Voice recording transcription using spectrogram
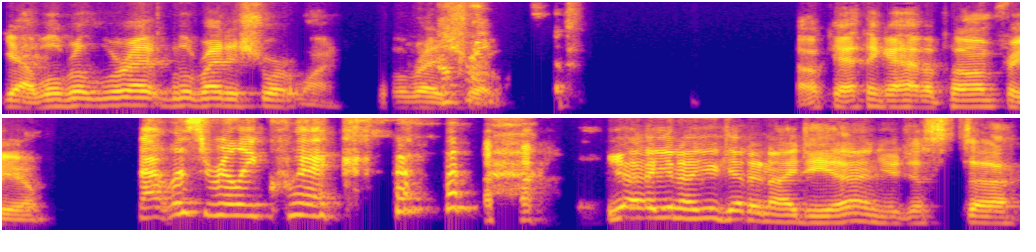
Yeah we'll we'll write we'll write a short one. We'll write a okay. short one. okay i think i have a poem for you. That was really quick. Yeah you know you get an idea and you just uh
